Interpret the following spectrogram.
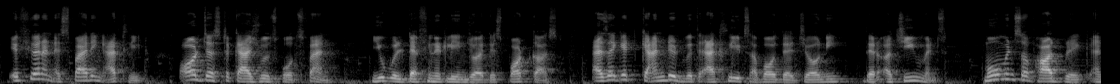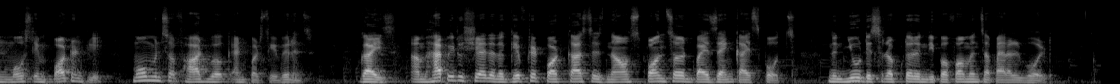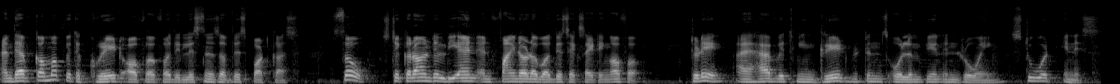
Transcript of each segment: If you're an aspiring athlete or just a casual sports fan, you will definitely enjoy this podcast as I get candid with athletes about their journey, their achievements, moments of heartbreak, and most importantly, moments of hard work and perseverance. Guys, I'm happy to share that the Gifted podcast is now sponsored by Zenkai Sports, the new disruptor in the performance apparel world. And they have come up with a great offer for the listeners of this podcast. So, stick around till the end and find out about this exciting offer. Today, I have with me Great Britain's Olympian in rowing, Stewart Innes.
